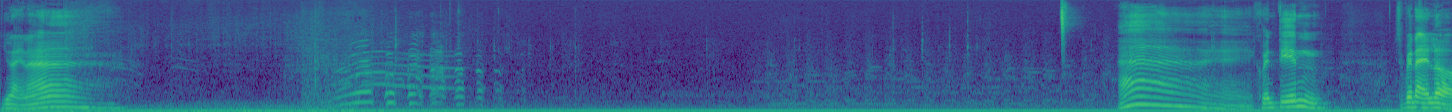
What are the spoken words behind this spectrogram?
อยู่ไหนนะอ้ยเควินติน จะไปไหนเหรอ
